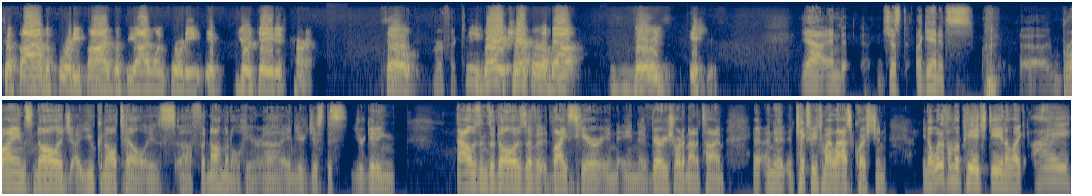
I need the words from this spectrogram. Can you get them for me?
to file the 45 with the I-140 if your date is current. So Perfect. be very careful about those issues. Yeah, and just again, it's Brian's knowledge. Uh, you can all tell is uh, phenomenal here, uh, and you're just this. You're getting thousands of dollars of advice here in in a very short amount of time, and, and it, it takes me to my last question. You know, what if I'm a PhD and I'm like, I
